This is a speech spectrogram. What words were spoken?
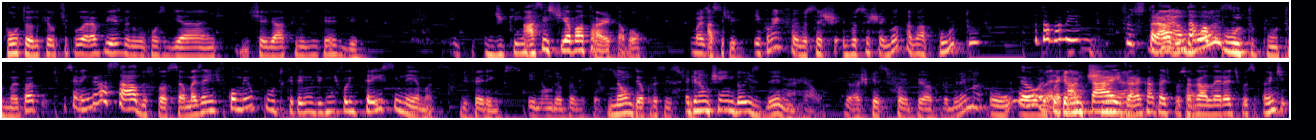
Contando que eu, tipo, era vesgo, eu não conseguia enxergar filmes em 3D. De quem. Assisti Avatar, tá bom? Mas Assisti. e como é que foi? Você, você chegou, tava puto? Eu tava meio frustrado, não tava puto, puto, mas tava, tipo assim, era engraçado a situação. Mas a gente ficou meio puto, porque teve um dia que a gente foi em três cinemas diferentes. E não deu pra você assistir? Não deu pra assistir. É que não tinha em 2D, na real. Eu acho que esse foi o pior problema. Ou, Não, ou é era porque não cartaz, tinha. era cartaz. Tipo, essa Tá. galera, tipo assim, antes,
